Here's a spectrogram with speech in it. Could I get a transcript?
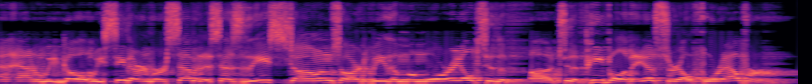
And we go, we see there in verse 7, it says, These stones are to be the memorial to the, uh, to the people of Israel forever.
